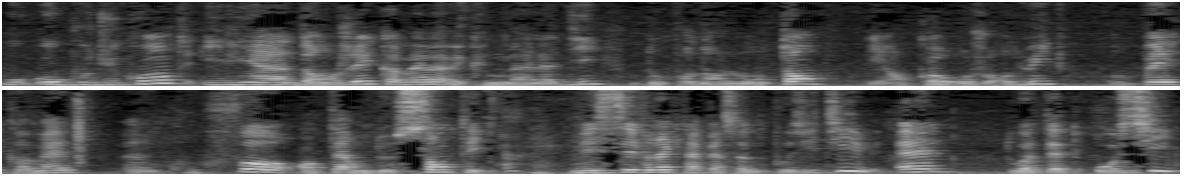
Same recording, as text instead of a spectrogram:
où, au bout du compte, il y a un danger quand même avec une maladie dont pendant longtemps, et encore aujourd'hui, on paye quand même un coût fort en termes de santé. Mais c'est vrai que la personne positive, elle, doit être aussi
